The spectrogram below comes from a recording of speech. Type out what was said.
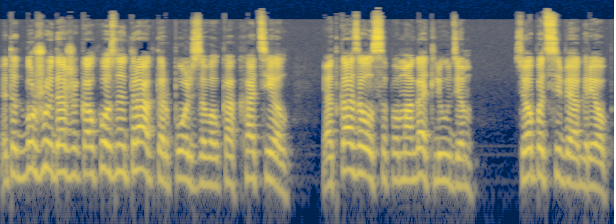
Этот буржуй даже колхозный трактор пользовал, как хотел, и отказывался помогать людям. Все под себя греб.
